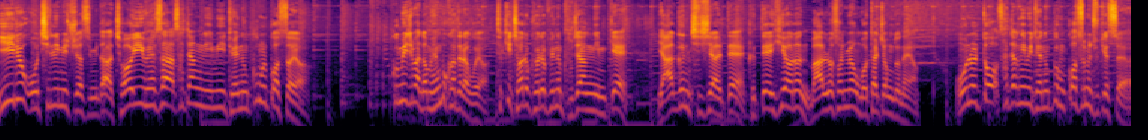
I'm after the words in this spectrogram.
2657님이 주셨습니다. 저희 회사 사장님이 되는 꿈을 꿨어요. 꿈이지만 너무 행복하더라고요. 특히 저를 괴롭히는 부장님께 야근 지시할 때 그때 희열은 말로 설명 못할 정도네요. 오늘 또 사장님이 되는 꿈 꿨으면 좋겠어요.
